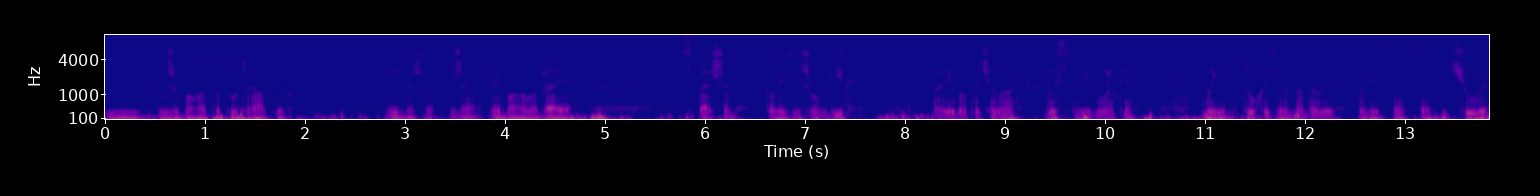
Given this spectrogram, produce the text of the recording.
і дуже багато тут раків. Видно, що вже риба голодає. З першим, коли зійшов лід, риба почала вистрибувати. Ми їм трохи зерна дали. Вони це все відчули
